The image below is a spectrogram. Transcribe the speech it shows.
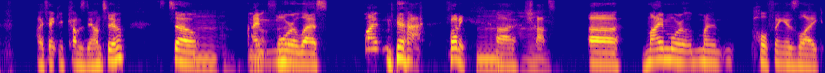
I think it comes down to. So Mm, I'm say. more or less. My, funny mm, uh, mm. shots. Uh, my more my whole thing is like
